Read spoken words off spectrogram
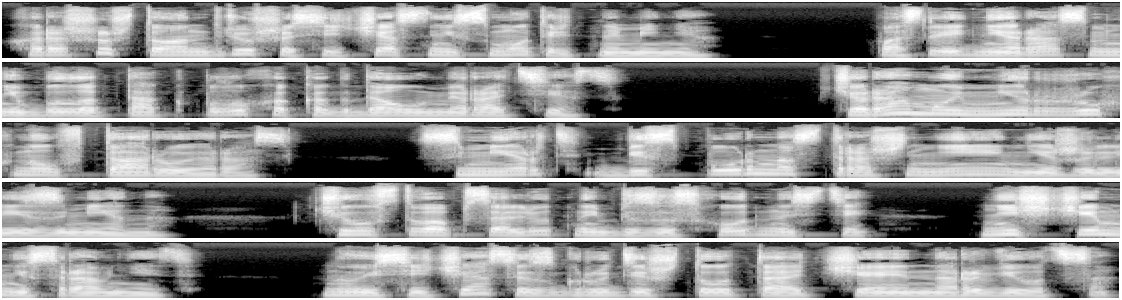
Хорошо, что Андрюша сейчас не смотрит на меня. Последний раз мне было так плохо, когда умер отец. Вчера мой мир рухнул второй раз. Смерть бесспорно страшнее, нежели измена. Чувство абсолютной безысходности ни с чем не сравнить. Но и сейчас из груди что-то отчаянно рвется,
